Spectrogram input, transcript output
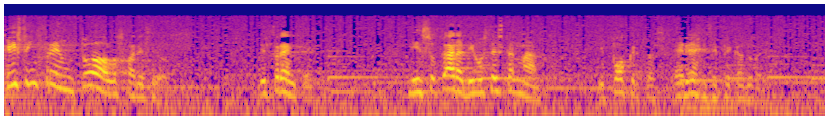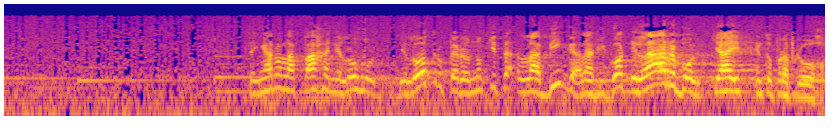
Cristo enfrentou a fariseus de frente. E em sua cara dijo, ustedes están mal, hipócritas, herejes e pecadores. Señaron la paja el ojo del otro, pero no quita la viga, la bigote, el árbol que hay en tu propio ojo.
